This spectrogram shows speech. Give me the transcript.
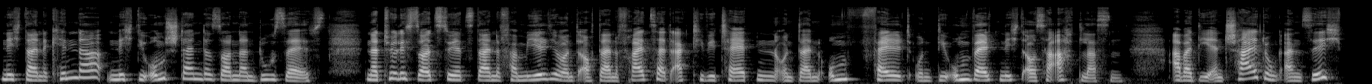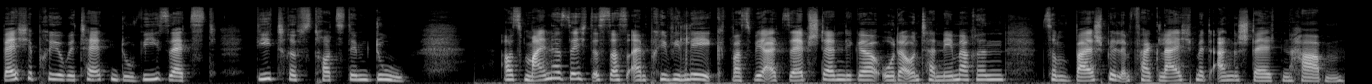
nicht deine Kinder, nicht die Umstände, sondern du selbst. Natürlich sollst du jetzt deine Familie und auch deine Freizeitaktivitäten und dein Umfeld und die Umwelt nicht außer Acht lassen. Aber die Entscheidung an sich, welche Prioritäten du wie setzt, die triffst trotzdem du. Aus meiner Sicht ist das ein Privileg, was wir als Selbstständige oder Unternehmerin zum Beispiel im Vergleich mit Angestellten haben.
